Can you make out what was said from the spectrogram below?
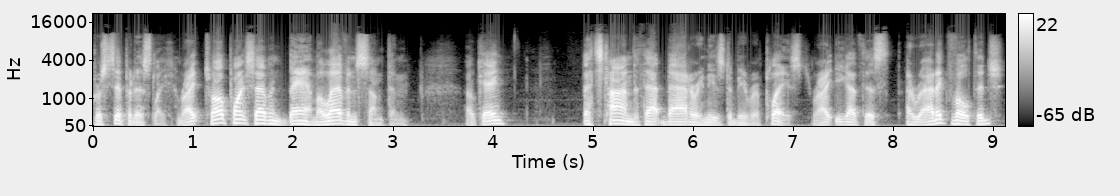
precipitously, right? 12.7, bam, 11 something. Okay. It's time that that battery needs to be replaced, right? You got this erratic voltage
